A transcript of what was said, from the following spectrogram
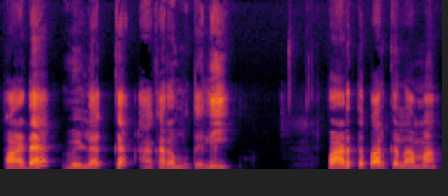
பட விளக்க அகர முதலி. பாடத்தை பார்க்கலாமா?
